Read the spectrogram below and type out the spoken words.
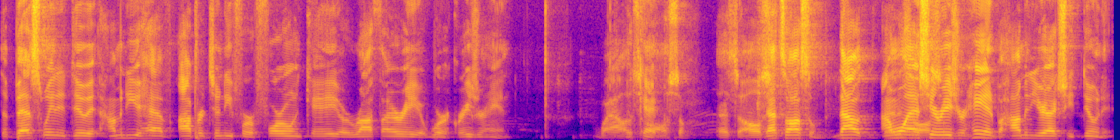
the best way to do it. How many of you have opportunity for a 401k or Roth IRA at work? Raise your hand. Wow, that's Okay. awesome. That's awesome. That's awesome. Now, I That won't is ask you to raise your hand, but how many of you are actually doing it?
